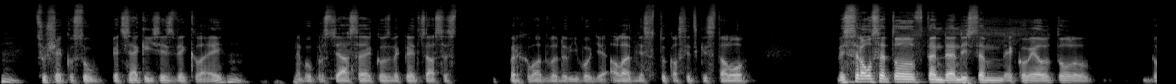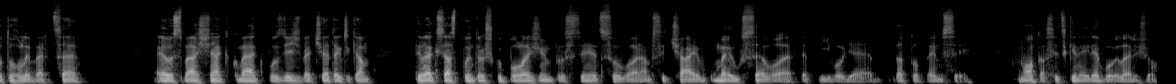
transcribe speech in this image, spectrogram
Hmm. Což jako jsou věci, jaký jsi zvyklý. Hmm. Nebo prostě já se jako zvyklý třeba se sprchovat v ledové vodě, ale mně se to klasicky stalo. Vysralo se to v ten den, když jsem jako jel to, do toho Liberce. A jel jsme až nějak, jako nějak později večer, tak říkám, ty jak se aspoň trošku poležím, prostě něco, vole, dám si čaj, umeju se, vole, v teplé vodě, zatopím si. No, klasicky nejde boiler, že? jo.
